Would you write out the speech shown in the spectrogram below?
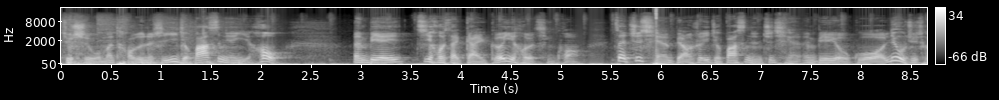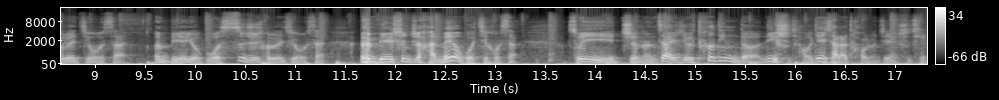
就是我们讨论的是一九八四年以后 NBA 季后赛改革以后的情况。在之前，比方说一九八四年之前，NBA 有过六支球队季后赛，NBA 有过四支球队季后赛，NBA 甚至还没有过季后赛，所以只能在这个特定的历史条件下来讨论这件事情，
